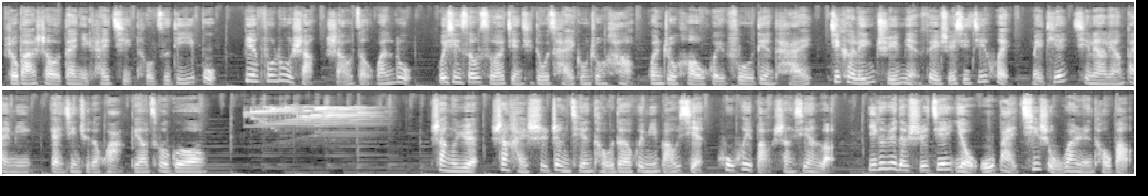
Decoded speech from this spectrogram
手把手带你开启投资第一步，变富路上少走弯路。微信搜索“减七独裁公众号，关注后回复“电台”即可领取免费学习机会，每天限量两百名，感兴趣的话不要错过哦。上个月，上海市政牵头的惠民保险互惠保上线了，一个月的时间有五百七十五万人投保，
